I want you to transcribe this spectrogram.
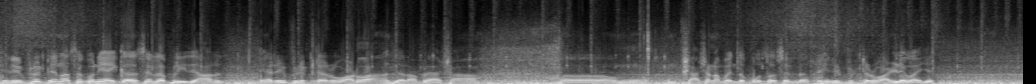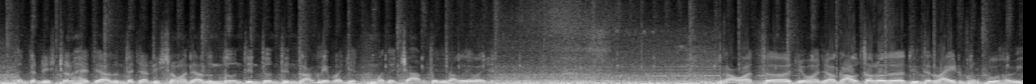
हे रिफ्लेक्टर असं कोणी ऐकत असेल प्लीज यार ह्या रिफ्लेक्टर वाढवा जर आपल्या शा शासनापर्यंत पोहोचत असेल तर. हे रिफ्लेक्टर वाढले पाहिजेत. त्यांचं डिस्टन्स आहे ते अजून त्याच्या डिस्टन्समध्ये अजून दोन तीन दोन तीन लागले पाहिजेत. मध्ये चार तरी लागले पाहिजेत. गावात जेव्हा जेव्हा गाव चालवतं तिथे लाइट भरपूर हवी.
